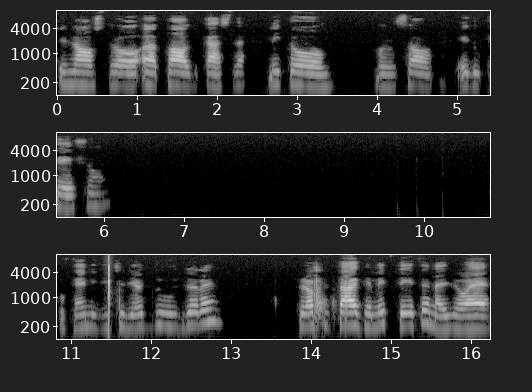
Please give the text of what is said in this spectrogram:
il nostro uh, podcast. Metto, non so, education. Ok, mi dice di aggiungere, però più tag mettete meglio è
